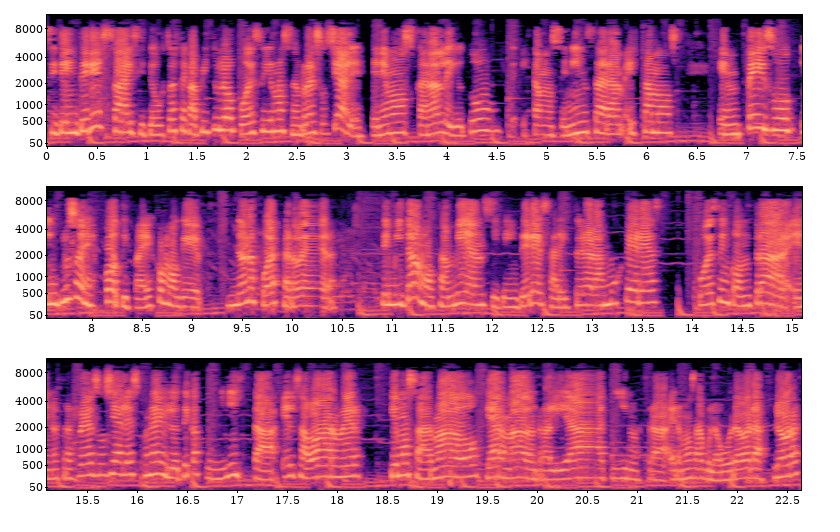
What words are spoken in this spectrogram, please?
Si te interesa y si te gustó este capítulo, puedes seguirnos en redes sociales. Tenemos canal de YouTube, estamos en Instagram, estamos en Facebook, incluso en Spotify. Es como que no nos puedes perder. Te invitamos también, si te interesa la historia de las mujeres, puedes encontrar en nuestras redes sociales una biblioteca feminista, Elsa Barber, que hemos armado, que ha armado en realidad aquí nuestra hermosa colaboradora Flor,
